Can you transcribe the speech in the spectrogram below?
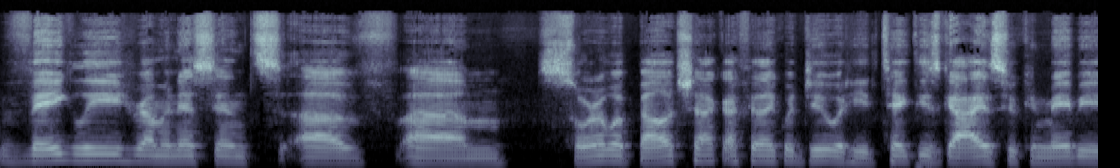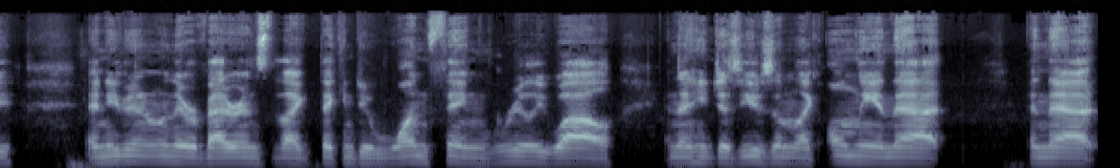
vaguely reminiscent of um, sort of what Belichick I feel like would do. Would he take these guys who can maybe, and even when they were veterans, like they can do one thing really well, and then he just use them like only in that in that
